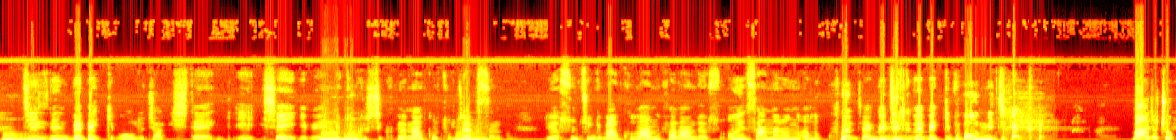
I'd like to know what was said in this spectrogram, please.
Hı-hı. cildin bebek gibi olacak. İşte şey gibi Hı-hı. bütün kırışıklıklarından kurtulacaksın Hı-hı. diyorsun. Çünkü ben kullandım falan diyorsun. O insanlar onu alıp kullanacak ve cildi bebek gibi olmayacak. Bence çok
